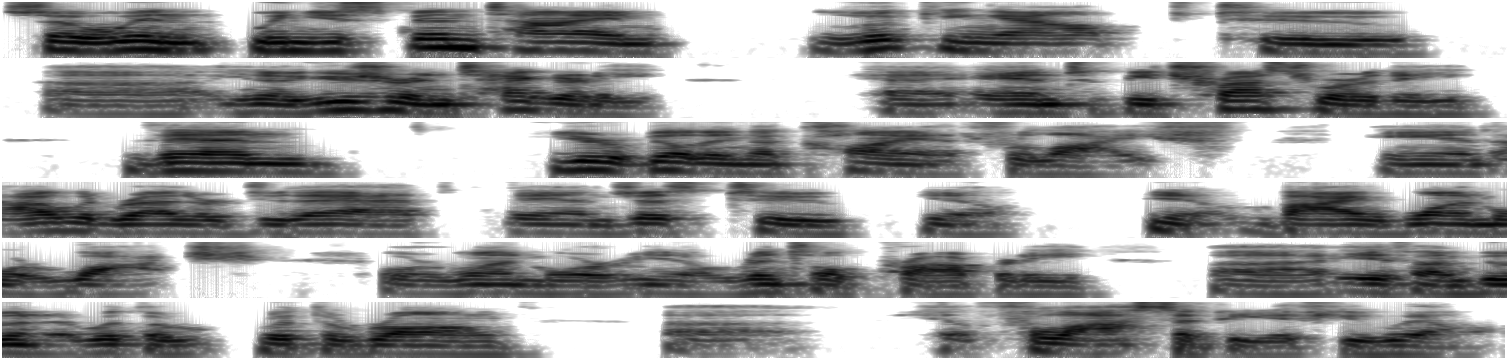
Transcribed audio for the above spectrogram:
So when when you spend time looking out to uh, you know user integrity and, and to be trustworthy then you're building a client for life. And i would rather do that than just to you know you know buy one more watch or one more you know rental property uh, if i'm doing it with the with the wrong uh, you know, philosophy if you will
